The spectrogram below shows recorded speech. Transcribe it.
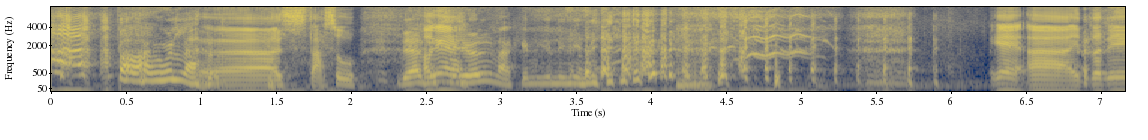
pawang ular. Eh, stasu. Dia Oke, disiul makin gini-gini. oke, eh, itu tadi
